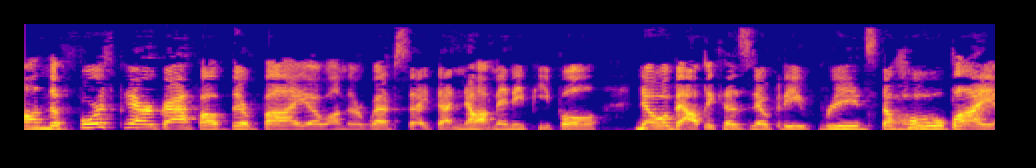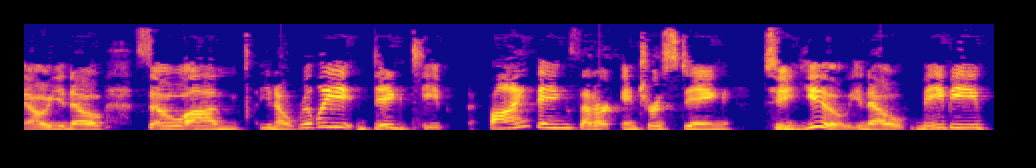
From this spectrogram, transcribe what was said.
on the fourth paragraph of their bio on their website that not mm-hmm. many people know about because nobody reads the whole bio, you know? So, um, you know, really dig deep. Find things that are interesting to you. You know, maybe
